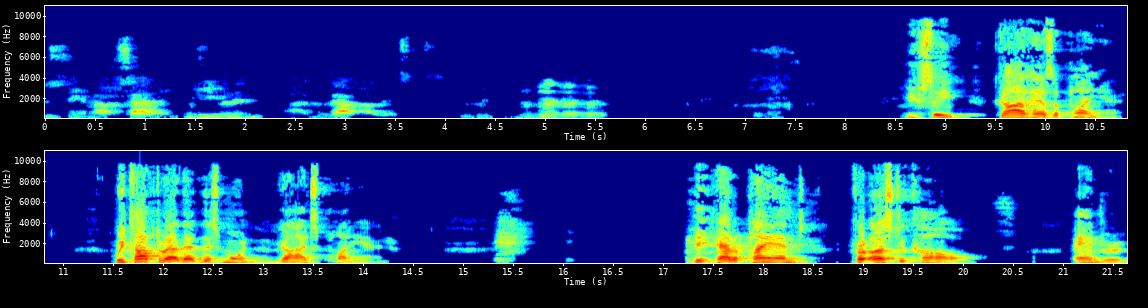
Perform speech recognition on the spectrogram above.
to stand outside, even in without my Lexus. You see, God has a plan. We talked about that this morning, God's plan. He had a plan for us to call Andrew.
